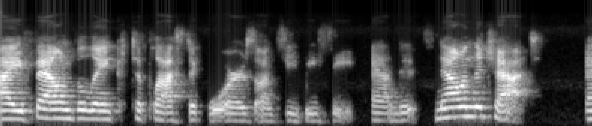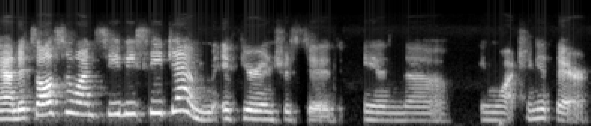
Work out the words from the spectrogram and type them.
I found the link to Plastic Wars on CBC and it's now in the chat. And it's also on CBC Gem if you're interested in uh, in watching it there.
